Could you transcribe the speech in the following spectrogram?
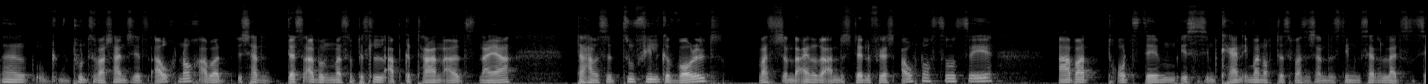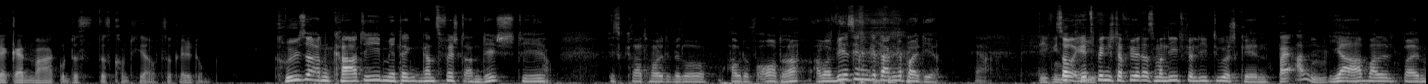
Äh, tun sie wahrscheinlich jetzt auch noch, aber ich hatte das Album immer so ein bisschen abgetan als, naja, da haben sie zu viel gewollt, was ich an der einen oder anderen Stelle vielleicht auch noch so sehe. aber trotzdem ist es im Kern immer noch das, was ich an den Streaming Satellites sehr gern mag und das, das kommt hier auch zur Geltung. Grüße an Kati, wir denken ganz fest an dich. Die Ja. ist gerade heute ein bisschen out of order, aber wir sind in Gedanke bei dir. Ja. Definitiv. So, jetzt bin ich dafür, dass wir Lied für Lied durchgehen. bei allen. Ja, weil beim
